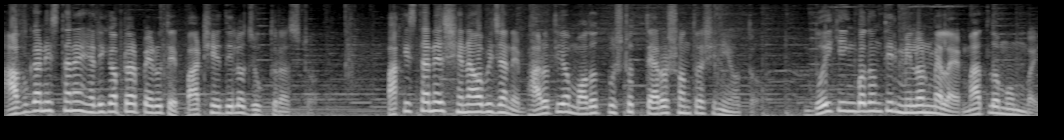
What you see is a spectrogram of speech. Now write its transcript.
আফগানিস্তানে হেলিকপ্টার পেরুতে পাঠিয়ে দিল যুক্তরাষ্ট্র। পাকিস্তানের সেনা অভিযানে ভারতীয় মদতপুষ্ট তেরো সন্ত্রাসী নিহত। দুই কিংবদন্তির মিলন মেলায় মাতল মুম্বাই।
